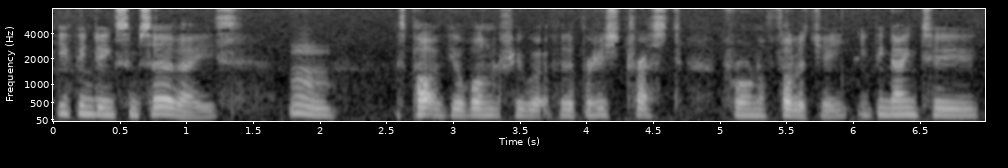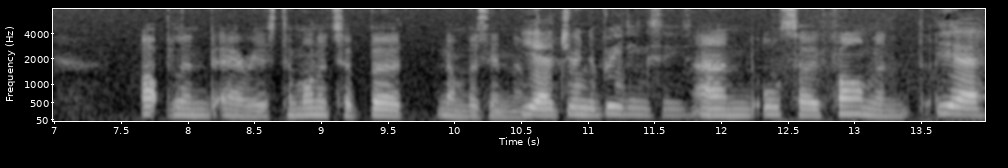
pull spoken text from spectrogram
you've been doing some surveys Mm. as part of your voluntary work for the British Trust for Ornithology. You've been going to upland areas to monitor bird numbers in them. Yeah, during the breeding season. And also farmland, yeah.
